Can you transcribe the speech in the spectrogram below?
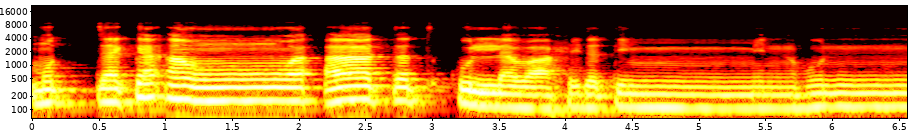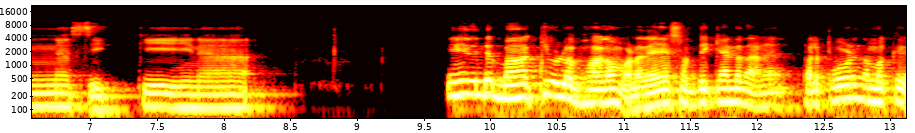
മുത്തക്ക കുല്ല വാഹിദത്തിൻ മിൻഹുന്ന സിക്കീന. ഇനി ഇതിന്റെ ബാക്കിയുള്ള ഭാഗം വളരെ ശ്രദ്ധിക്കേണ്ടതാണ്. പലപ്പോഴും നമുക്ക്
